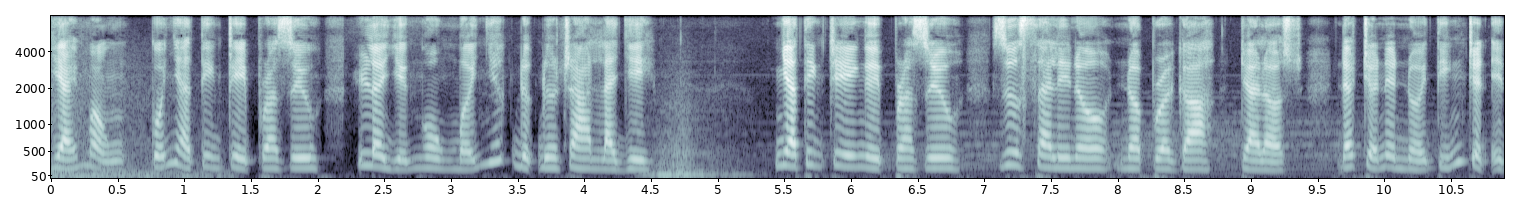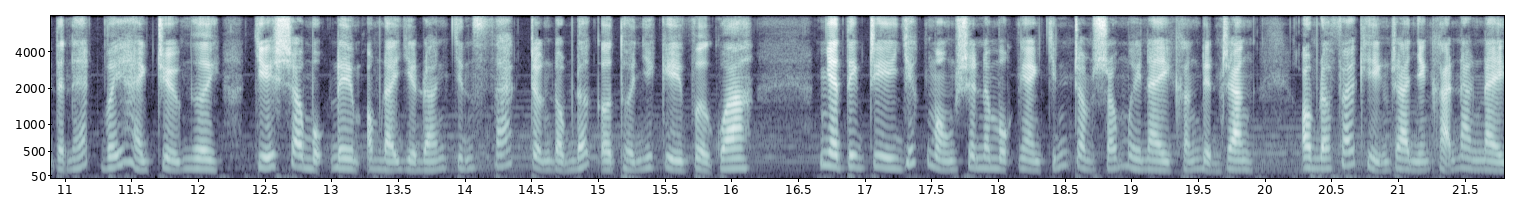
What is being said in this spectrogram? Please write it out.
Giải mộng của nhà tiên tri Brazil, lời dự ngôn mới nhất được đưa ra là gì? Nhà tiên tri người Brazil Juscelino Nobrega Dallos đã trở nên nổi tiếng trên Internet với hàng triệu người chỉ sau một đêm ông đã dự đoán chính xác trận động đất ở Thổ Nhĩ Kỳ vừa qua. Nhà tiên tri giấc mộng sinh năm 1960 này khẳng định rằng ông đã phát hiện ra những khả năng này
